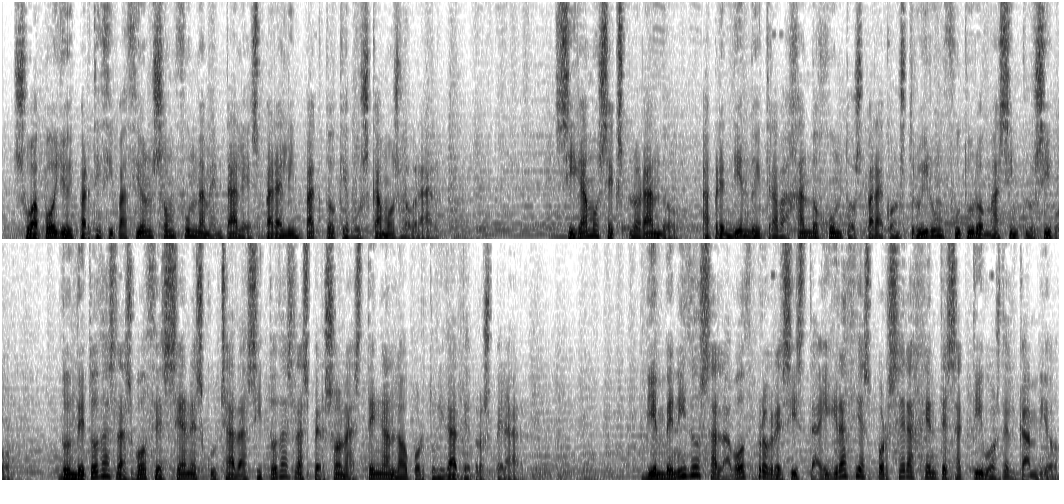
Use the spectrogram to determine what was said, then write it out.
Su apoyo y participación son fundamentales para el impacto que buscamos lograr. Sigamos explorando, aprendiendo y trabajando juntos para construir un futuro más inclusivo, donde todas las voces sean escuchadas y todas las personas tengan la oportunidad de prosperar. Bienvenidos a La Voz Progresista y gracias por ser agentes activos del cambio.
